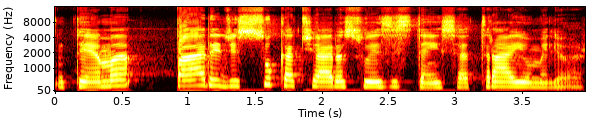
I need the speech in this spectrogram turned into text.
o tema pare de sucatear a sua existência, atrai o melhor.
